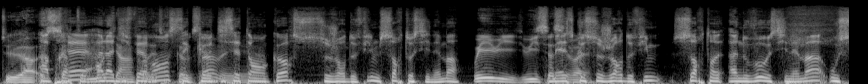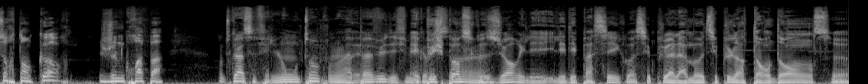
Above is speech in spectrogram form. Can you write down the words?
tu, euh, Après, à la différence, c'est que comme ça, 17 mais- ans encore, ce genre de film sortent au cinéma. Oui, oui, oui, ça mais est-ce que ce genre de film sortent à nouveau au cinéma ou sortent encore? Je ne crois pas. En tout cas, ça fait longtemps qu'on en a Ouais. pas vu des films Et comme puis je ça, pense euh. que ce genre il est il est dépassé quoi, c'est plus à la mode, c'est plus la tendance euh,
